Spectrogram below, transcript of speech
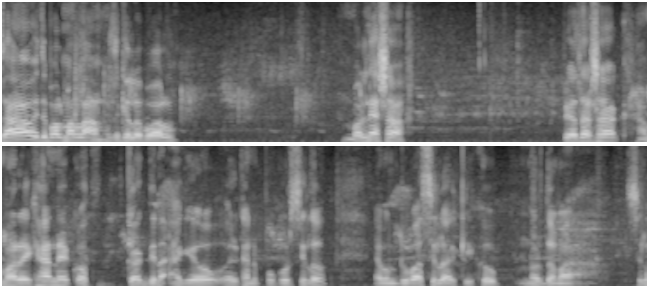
যাও, এই যে বল মারলাম যে গেল বল। বল নিয়ে আসো। প্রিয় দর্শক, আমার এখানে কত কয়েকদিন আগেও এখানে পুকুর ছিল। এবং ডুবা ছিল আর কি খুব নর্দমা ছিল।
